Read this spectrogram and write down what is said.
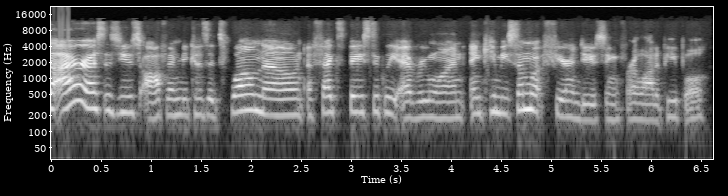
The IRS is used often because it's well known, affects basically everyone, and can be somewhat fear inducing for a lot of people.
